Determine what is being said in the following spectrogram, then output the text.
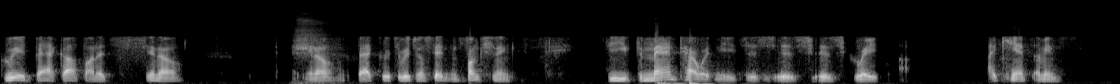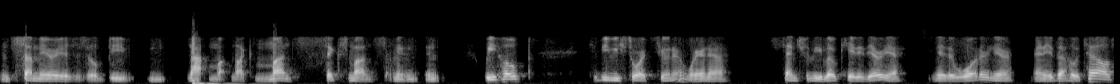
grid back up on its, you know, you know, back to its original state and functioning. The the manpower it needs is is is great. I can't. I mean, in some areas it'll be not mo- like months, six months. I mean, and we hope to be restored sooner. We're in a centrally located area near the water, near many of the hotels.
